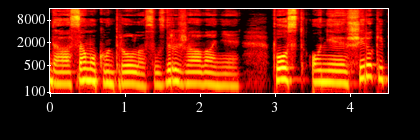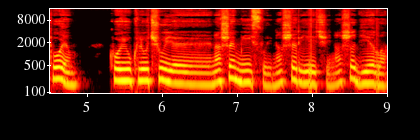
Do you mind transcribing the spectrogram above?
da samo kontrola, suzdržavanje, post, on je široki pojam koji uključuje naše misli, naše riječi, naša dijela,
